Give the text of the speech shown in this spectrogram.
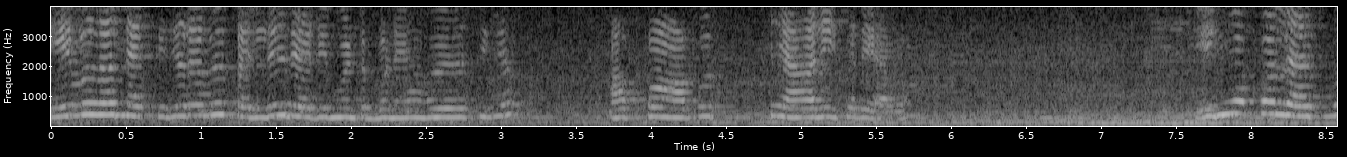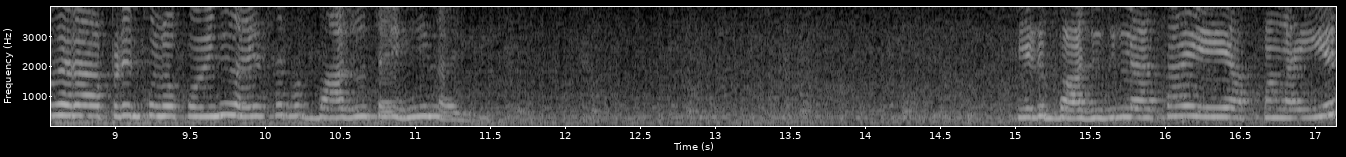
ਇਹ ਵਾਲਾ ਨੈਕ ਜਿਹੜਾ ਵੀ ਪਹਿਲੇ ਰੈਡੀਮੇਡ ਬਣਿਆ ਹੋਇਆ ਸੀਗਾ, ਆਪਾਂ ਆਪ ਤਿਆਰ ਹੀ ਕਰਿਆ ਵਾ। ਇਹਨੂੰ ਆਪਾਂ ਲੈਸ ਵਗੈਰਾ ਆਪਣੇ ਕੋਲੋਂ ਕੋਈ ਨਹੀਂ ਲਾਈ, ਸਿਰਫ ਬਾਜੂ ਤੇ ਹੀ ਲਾਈ। ਜਿਹੜੀ ਬਾਜੂ ਦੀ ਲੈਸ ਆ ਇਹ ਆਪਾਂ ਲਾਈ ਹੈ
